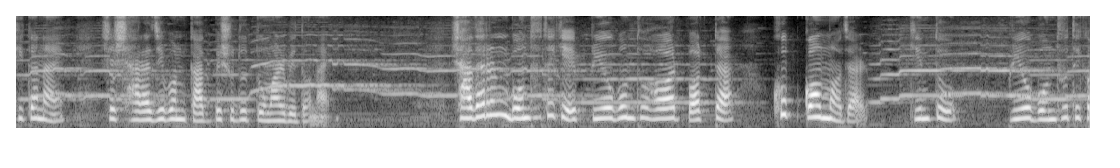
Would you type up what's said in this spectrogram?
ঠিকানায়, সে সারা জীবন কাঁদবে শুধু তোমার বেদনায়। সাধারণ বন্ধু থেকে প্রিয় বন্ধু হওয়ার পথটা খুব কম মজার, কিন্তু প্রিয় বন্ধু থেকে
